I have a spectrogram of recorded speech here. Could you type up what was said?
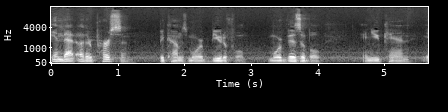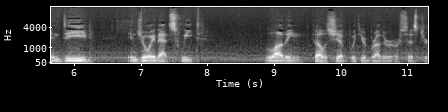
in that other person becomes more beautiful, more visible and you can indeed enjoy that sweet, loving fellowship with your brother or sister.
